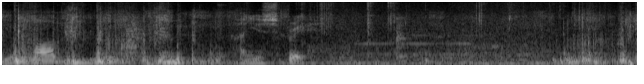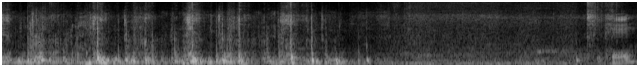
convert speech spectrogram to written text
you pump and you spray. Okay.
